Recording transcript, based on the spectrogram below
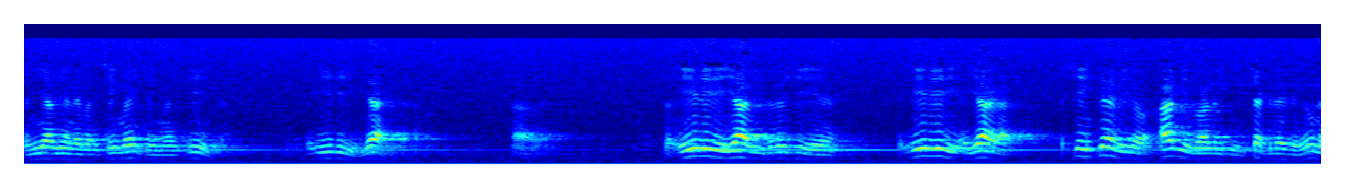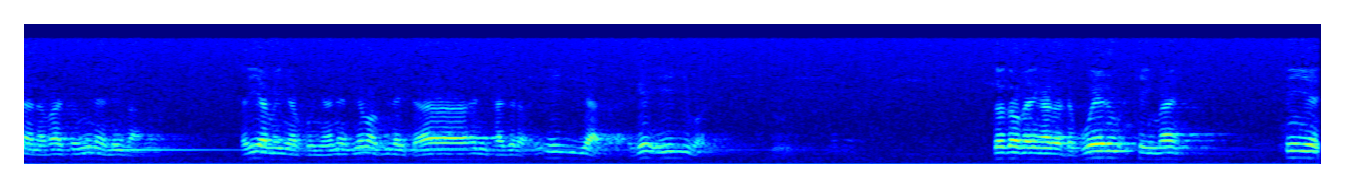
တနည်းအားဖြင့်လည်းအချိန်ပိုင်းအချိန်ပိုင်းအေးနေတာအေးလေးရနေတာဟာအေးလေးရပြီဆိုလို့ရှိရင် အေးလေးတွေအရာကအချိန်တက်ပြီးတော့အပြည့်သွားလို့ရှိရင်ချက်ကလေးကယုံနာနာပါသုံးနေတဲ့နိဗ္ဗာန်မှာအရိယမညာပူညာနဲ့မျက်မှောက်ပြုလိုက်တာအဲ့ဒီခါကျတော့အေးကြီးရတကယ်အေးကြီးပေါ့သောသောပိုင်းကတော့တပွဲတို့အချိန်ပိုင်းရှင်းရဲ့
